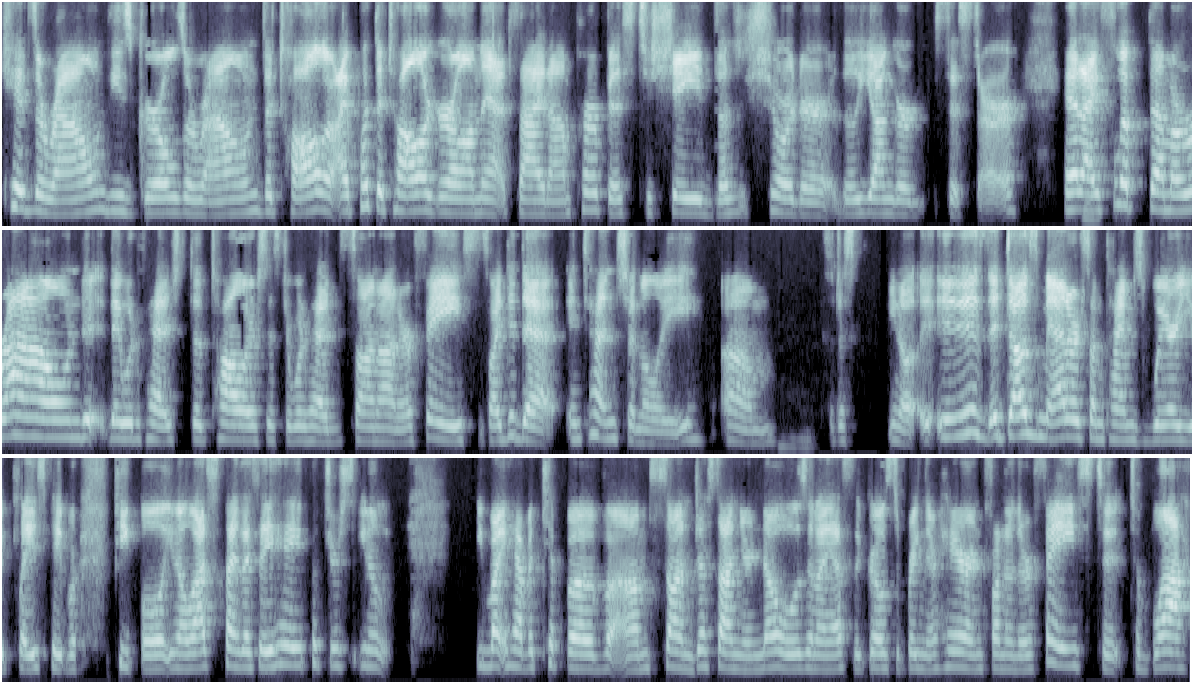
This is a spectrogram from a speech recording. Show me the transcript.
kids around, these girls around, the taller, I put the taller girl on that side on purpose to shade the shorter, the younger sister. Had I flipped them around, they would have had the taller sister would have had sun on her face. So I did that intentionally. Um, so just you know, it, it is it does matter sometimes where you place paper. People, you know, lots of times I say, hey, put your, you know, you might have a tip of um, sun just on your nose, and I ask the girls to bring their hair in front of their face to to block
